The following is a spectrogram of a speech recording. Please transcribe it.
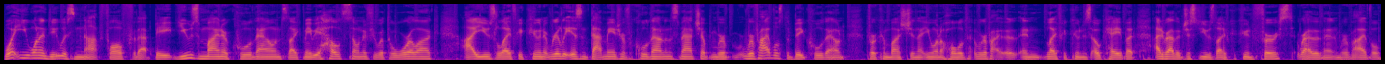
what you want to do is not fall for that bait. Use minor cooldowns, like maybe a health stone if you're with the warlock. I use life cocoon. It really isn't that major of a cooldown in this matchup. Re Revival's the big cooldown for combustion that you want to hold. Revi uh, and life cocoon is okay, but I'd rather just use life cocoon first rather than revival.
